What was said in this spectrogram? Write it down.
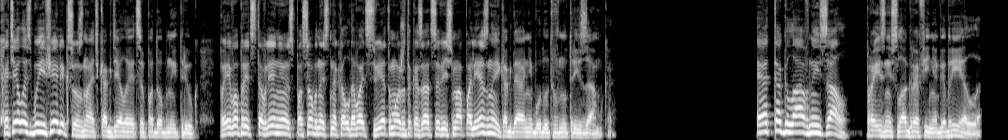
Хотелось бы и Феликсу знать, как делается подобный трюк. По его представлению, способность наколдовать свет может оказаться весьма полезной, когда они будут внутри замка. «Это главный зал», — произнесла графиня Габриэлла.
